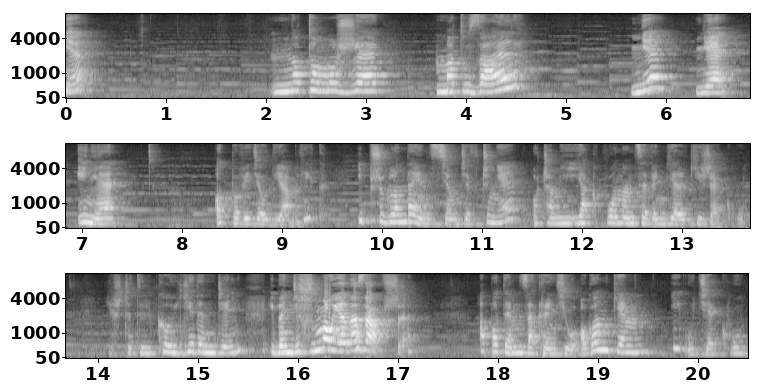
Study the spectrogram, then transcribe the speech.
nie, nie, No to może Matuzael? nie, nie i nie. Odpowiedział diablik i przyglądając się dziewczynie oczami jak płonące węgielki rzekł. Jeszcze tylko jeden dzień i będziesz moja na zawsze. A potem zakręcił ogonkiem i uciekł.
